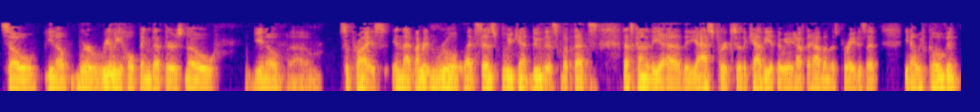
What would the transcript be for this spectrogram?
So, you know, we're really hoping that there's no, you know, um, surprise in that written rule that says we can't do this. But that's that's kind of the uh, the asterisk or the caveat that we have to have on this parade is that, you know, if COVID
